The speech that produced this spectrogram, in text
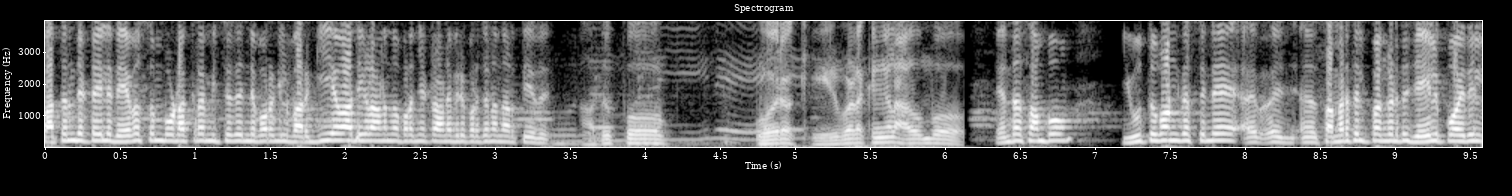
പത്തനംതിട്ടയിൽ ദേവസ്വം ബോർഡ് ആക്രമിച്ചതിന്റെ പുറകിൽ വർഗീയവാദികളാണെന്ന് പറഞ്ഞിട്ടാണ് ഇവർ പ്രചരണം നടത്തിയത്. അതിപ്പോ ഓരോ കീഴ്വഴക്കങ്ങളാവുമ്പോ എന്താ സംഭവം? യൂത്ത് കോൺഗ്രസിന്റെ സമരത്തിൽ പങ്കെടുത്ത് ജയിലിൽ പോയതിൽ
